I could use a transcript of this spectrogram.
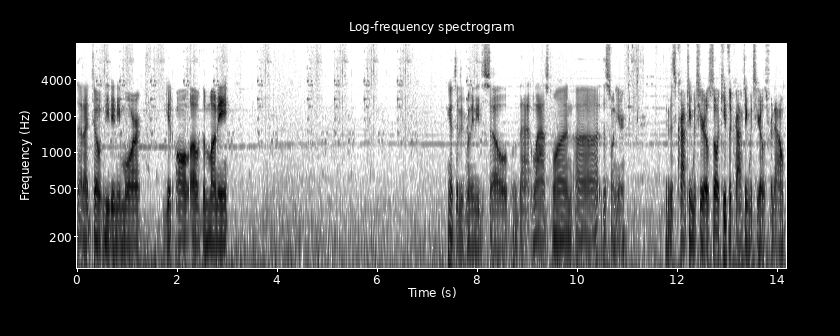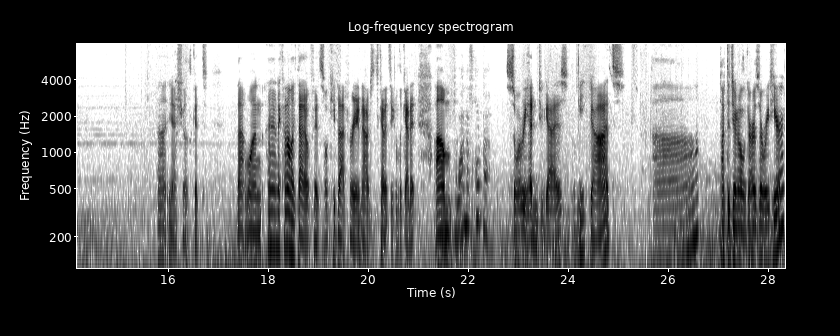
that I don't need anymore. Get all of the money. I guess I didn't really need to sell that last one. Uh, this one here. This crafting materials. So I'll keep the crafting materials for now. Uh, yeah, sure. Let's get that one. And I kind of like that outfit, so I'll keep that for right now. Just kind of take a look at it. Um, so where are we heading to, guys? We got... Uh, talk to General Garza right here.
